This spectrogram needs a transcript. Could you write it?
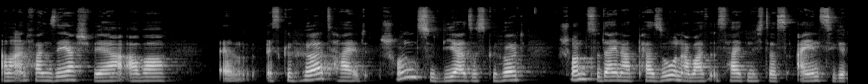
am Anfang sehr schwer, aber ähm, es gehört halt schon zu dir, also es gehört schon zu deiner Person, aber es ist halt nicht das Einzige.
